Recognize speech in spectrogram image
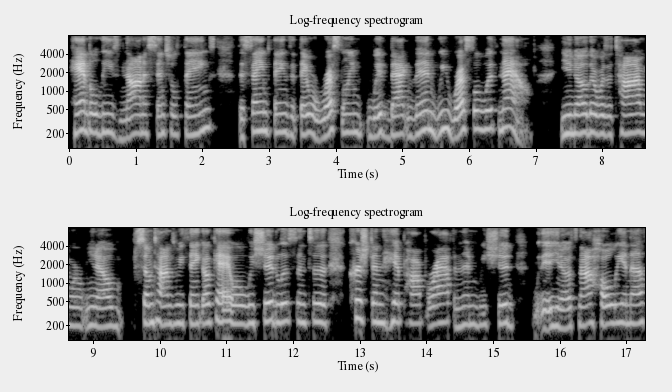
handle these non essential things, the same things that they were wrestling with back then, we wrestle with now. You know, there was a time where, you know, sometimes we think, okay, well, we should listen to Christian hip hop rap and then we should, you know, it's not holy enough.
